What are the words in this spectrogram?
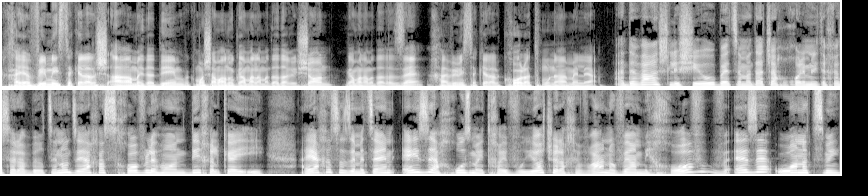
חייבים להסתכל על שאר המדדים, וכמו שאמרנו, גם על המדד הראשון, גם על המדד הזה, חייבים להסתכל על כל התמונה המלאה. הדבר השלישי הוא בעצם מדד שאנחנו יכולים להתייחס אליו ברצינות, זה יחס חוב להון D חלקי E. היחס הזה מציין איזה אחוז מההתחייבויות של החברה נובע מחוב ואיזה הוא הון עצמי.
